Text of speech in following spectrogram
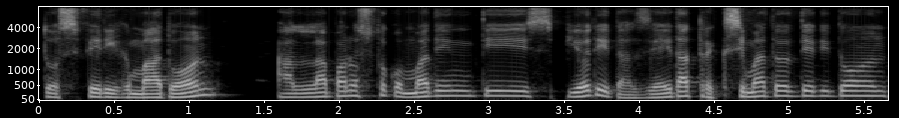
των σφυριγμάτων αλλά πάνω στο κομμάτι της ποιότητας. Δηλαδή τα τρεξίματα των διαιτητών,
